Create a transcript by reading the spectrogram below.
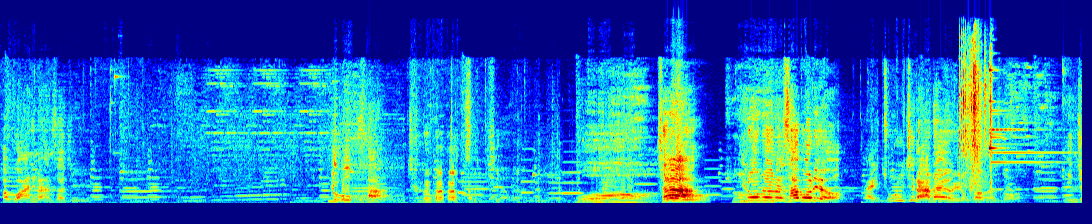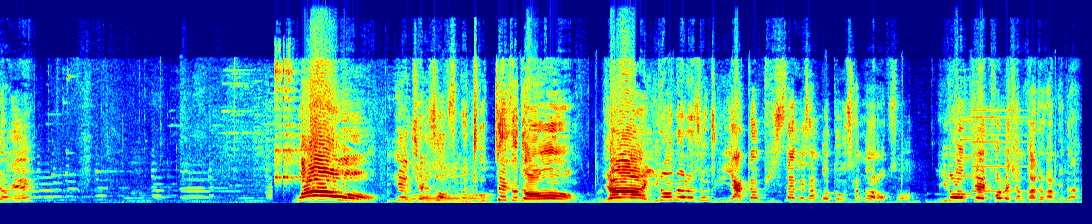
하고 아니면 안 사지 사 와. 자 오. 이러면은 사버려 아이 쫄질 않아요 이런 거 하면서 인정해? 와우! 이게 재수 없으면 좆대거든. 야 이러면은 솔직히 약간 비싸게 산 것도 상관없어. 이렇게 컬렉션 가져갑니다.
